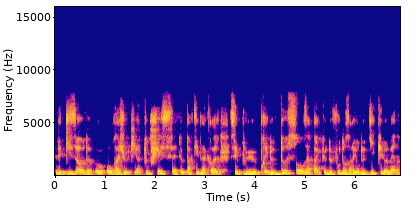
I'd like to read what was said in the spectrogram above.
l'épisode orageux qui a touché cette partie de la Creuse, c'est plus près de 200 impacts de foudre dans un rayon de 10 km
